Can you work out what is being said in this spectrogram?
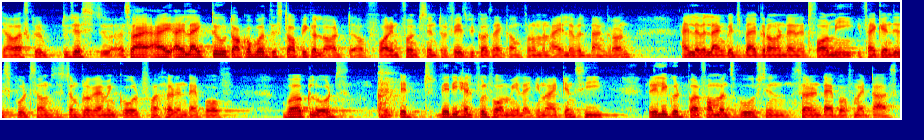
JavaScript to just, so I, I, like to talk about this topic a lot of foreign function interface because I come from a high level background high level language background. And it's for me if i can just put some system programming code for certain type of workloads it, it's very helpful for me. Like you know i can see really good performance boost in certain type of my task.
